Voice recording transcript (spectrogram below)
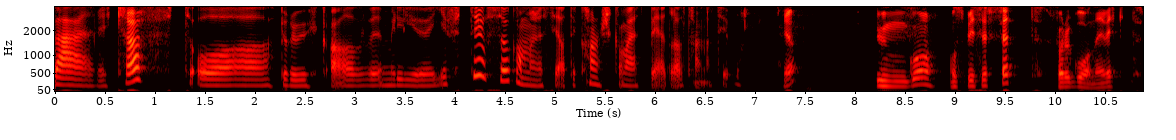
bærekraft og bruk av miljøgifter, så kan man jo si at det kanskje kan være et bedre alternativ. da. Ja. Unngå å spise fett for å gå ned i vekt.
